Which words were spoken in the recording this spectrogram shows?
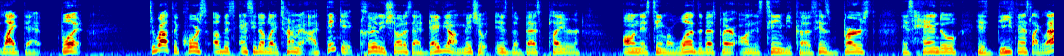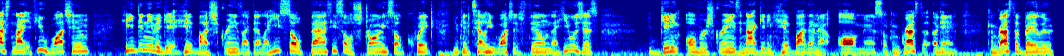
like that. But throughout the course of this NCAA tournament, I think it clearly showed us that Davion Mitchell is the best player on this team or was the best player on this team because his burst, his handle, his defense. Like last night, if you watch him, he didn't even get hit by screens like that. Like he's so fast, he's so strong, he's so quick. You can tell he watches film that he was just getting over screens and not getting hit by them at all, man. So congrats to again, congrats to Baylor.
